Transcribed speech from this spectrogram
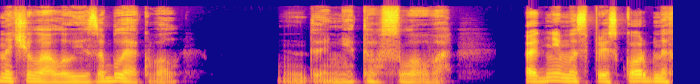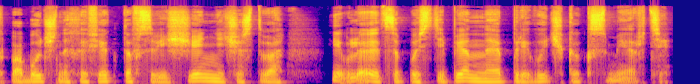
начала Луиза Блэквелл. «Да не то слово. Одним из прискорбных побочных эффектов священничества является постепенная привычка к смерти.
